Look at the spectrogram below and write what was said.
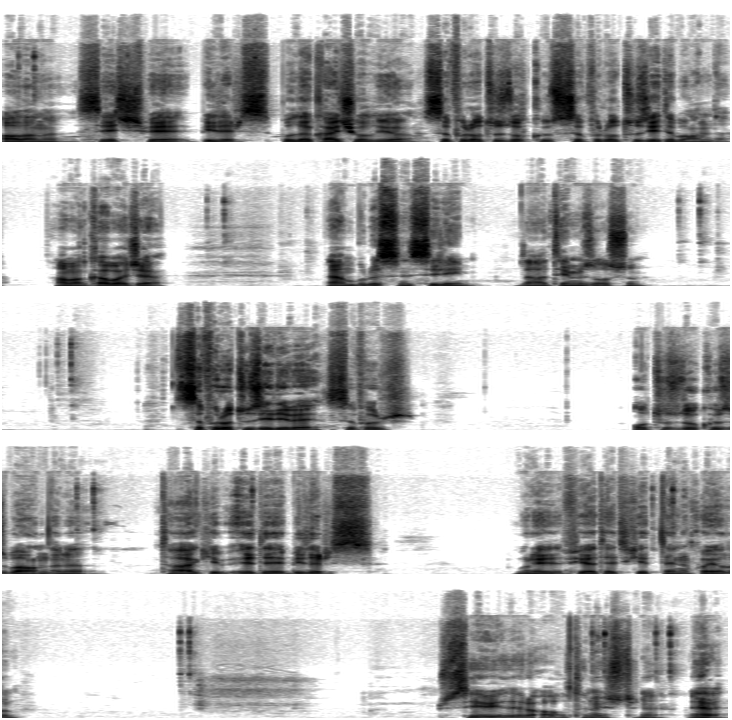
alanı seçebiliriz. Bu da kaç oluyor? 0.39, 0.37 bandı. Ama kabaca ben burasını sileyim. Daha temiz olsun. 0.37 ve 0.39 bandını takip edebiliriz. Buraya fiyat etiketlerini koyalım. Seviyeleri altına üstüne. Evet.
